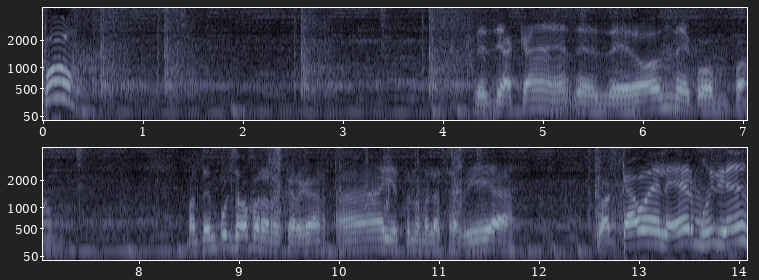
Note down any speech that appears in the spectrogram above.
¡Pum! Desde acá, ¿eh? ¿Desde dónde, compa? Mantén pulsado para recargar. Ay, esta no me la sabía. Lo acabo de leer, muy bien.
